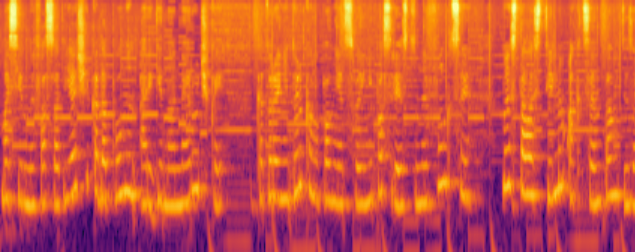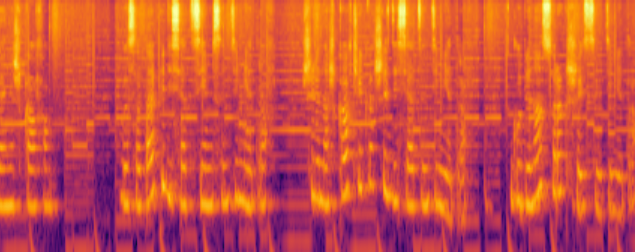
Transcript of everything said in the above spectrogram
Массивный фасад ящика дополнен оригинальной ручкой, которая не только выполняет свои непосредственные функции, но и стала стильным акцентом в дизайне шкафа. Высота 57 см, ширина шкафчика 60 см глубина 46 см.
